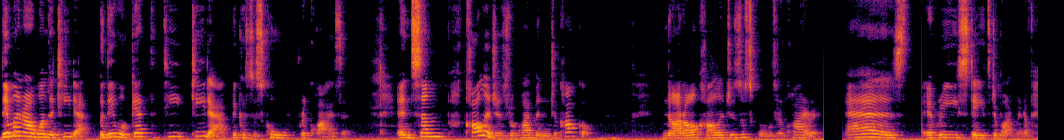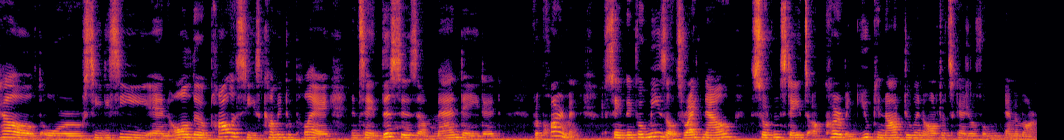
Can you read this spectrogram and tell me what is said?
They might not want the Tdap, but they will get the T- Tdap because the school requires it. And some colleges require meningococcal. Not all colleges or schools require it. As every state's Department of Health or CDC and all the policies come into play and say this is a mandated requirement. Same thing for measles. Right now, certain states are curbing. You cannot do an altered schedule for MMR.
